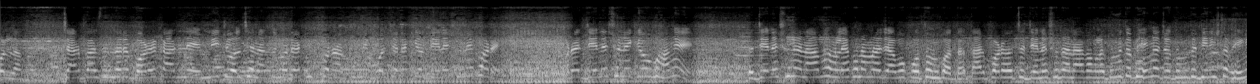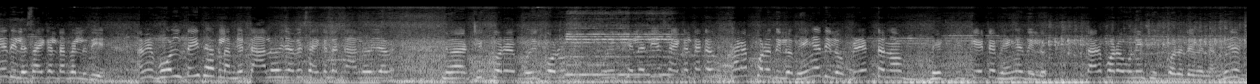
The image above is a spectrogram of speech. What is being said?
বললাম, চার পাঁচ দিন ধরে বরের কাজ নেই, এমনি চলছে না, তুমি ওটা ঠিক করো না, তুমি বলছো এটা ওটা জেনে শুনে কেউ ভাঙে? তো জেনে শুনে না ভাঙলে এখন আমরা যাব প্রথম কথা। তারপরে হচ্ছে জেনে শুনে না ভাঙলে, তুমি তো ভেঙেছো, তুমি তো জিনিসটা ভেঙে দিলে সাইকেলটা ফেলে দিয়ে। আমি বলতেই থাকলাম যে টাল হয়ে যাবে, সাইকেলটা টাল হয়ে যাবে। ঠিক করে ওই করুন উনি ফেলে দিয়ে সাইকেলটাকে খারাপ করে দিল, ভেঙে দিল, ব্রেকটা ন কেটে ভেঙে দিল। তারপরে উনি ঠিক করে দেবে না, বুঝেছ?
